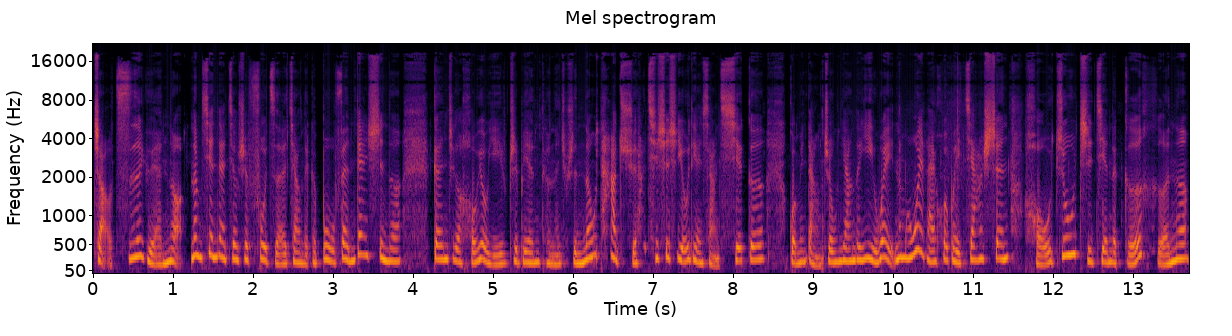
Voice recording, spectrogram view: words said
找资源了。那么现在就是负责这样的一个部分，但是呢，跟这个侯友谊这边可能就是 no touch，他其实是有点想切割国民党中央的意味。那么未来。会不会加深侯珠之间的隔阂呢？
